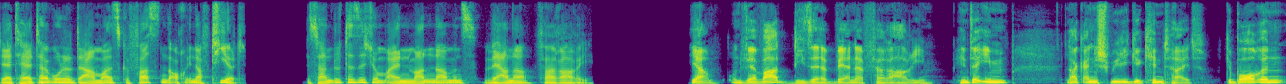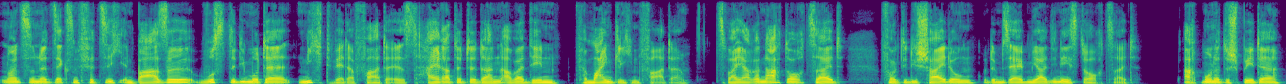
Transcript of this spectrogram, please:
Der Täter wurde damals gefasst und auch inhaftiert. Es handelte sich um einen Mann namens Werner Ferrari. Ja, und wer war dieser Werner Ferrari? Hinter ihm lag eine schwierige Kindheit. Geboren 1946 in Basel, wusste die Mutter nicht, wer der Vater ist, heiratete dann aber den vermeintlichen Vater. Zwei Jahre nach der Hochzeit folgte die Scheidung und im selben Jahr die nächste Hochzeit. Acht Monate später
